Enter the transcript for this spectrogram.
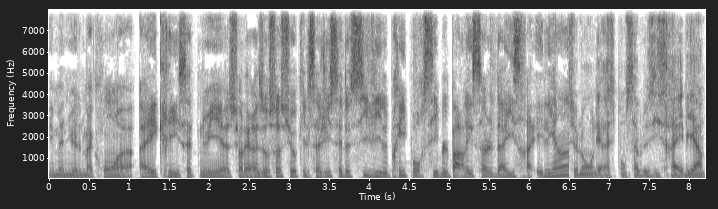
Emmanuel Macron a écrit cette nuit sur les réseaux sociaux qu'il s'agissait de civils pris pour cible par les soldats israéliens. Selon les responsables israéliens,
